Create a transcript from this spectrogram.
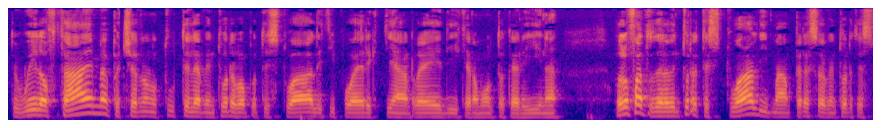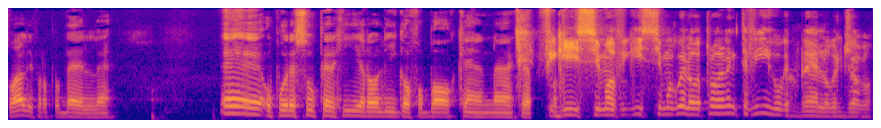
The Wheel of Time, poi c'erano tutte le avventure proprio testuali, tipo Eric the Unready, che era molto carina. Avevo fatto delle avventure testuali, ma per essere avventure testuali proprio belle. E- oppure Super Hero League of Boken, che Fighissimo, fighissimo, quello che è probabilmente figo, che bello quel gioco.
